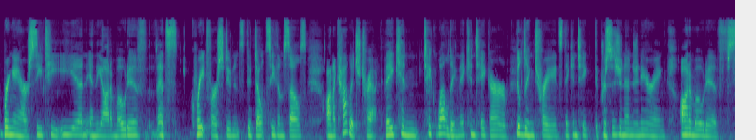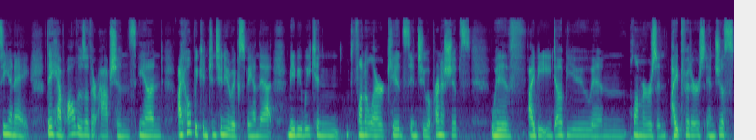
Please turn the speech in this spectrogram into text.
bringing our CTE in in the automotive. That's great for our students that don't see themselves on a college track. They can take welding, they can take our building trades, they can take the precision engineering, automotive, CNA. They have all those other options and I hope we can continue to expand that. Maybe we can funnel our kids into apprenticeships with IBEW and plumbers and pipe fitters and just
